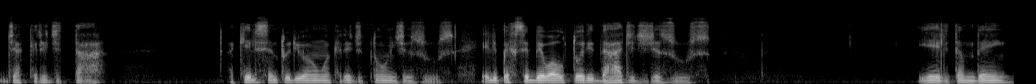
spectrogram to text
de acreditar Aquele centurião acreditou em Jesus. Ele percebeu a autoridade de Jesus. E ele também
